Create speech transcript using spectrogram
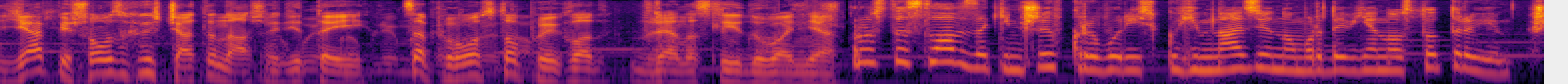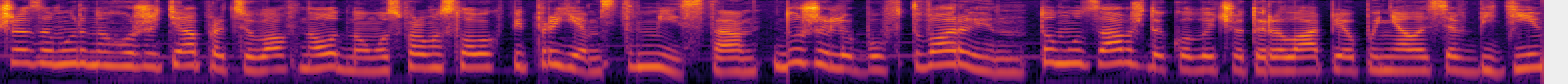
Я пішов захищати наших дітей. Це просто приклад для наслідування. Ростислав закінчив Криворізьку гімназію номер 93. Ще за мирного життя працював на одному з промислових підприємств міста. Дуже любив тварин, тому завжди, коли чотирилапі опинялися в біді,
